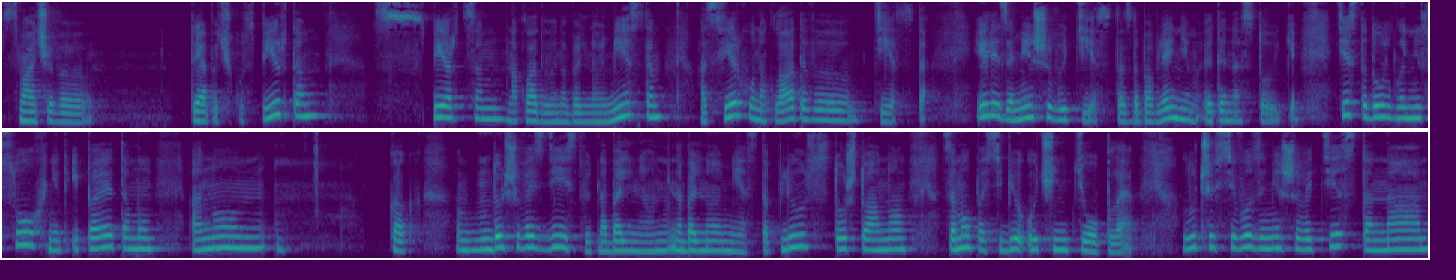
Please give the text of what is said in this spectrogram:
смачиваю тряпочку спиртом перцем, накладываю на больное место, а сверху накладываю тесто или замешиваю тесто с добавлением этой настойки. Тесто долго не сохнет, и поэтому оно как дольше воздействует на больное, на больное место. Плюс то, что оно само по себе очень теплое. Лучше всего замешивать тесто на,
